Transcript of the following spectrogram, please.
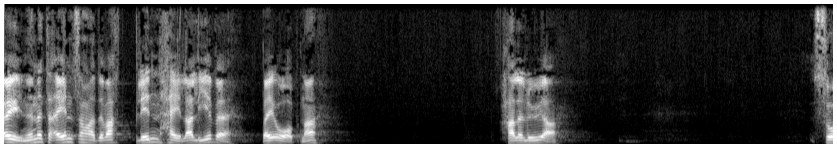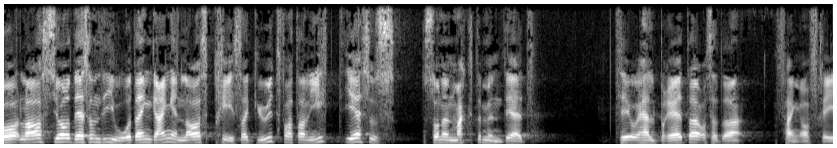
Øynene til en som hadde vært blind hele livet, ble åpna. Halleluja. Så la oss gjøre det som de gjorde den gangen. La oss prise Gud for at han gitt Jesus sånn en makt og myndighet til å helbrede og sette fanger fri.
